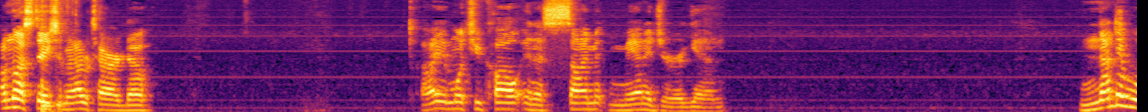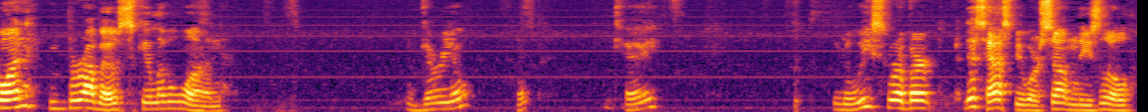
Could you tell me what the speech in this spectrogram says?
I'm not stationed, I retired though. I am what you call an assignment manager again. 91, Bravo, skill level 1. Gurriel. Oh, okay. Luis Robert. This has to be worth something, these little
